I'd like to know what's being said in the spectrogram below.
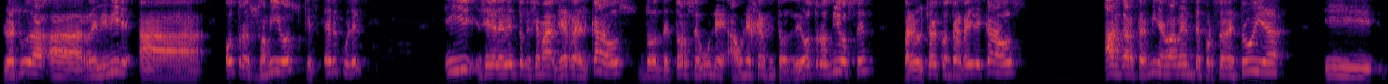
Lo ayuda a revivir a otro de sus amigos, que es Hércules, y llega el evento que se llama Guerra del Caos, donde Thor se une a un ejército de otros dioses para luchar contra el Rey de Caos. Asgard termina nuevamente por ser destruida y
